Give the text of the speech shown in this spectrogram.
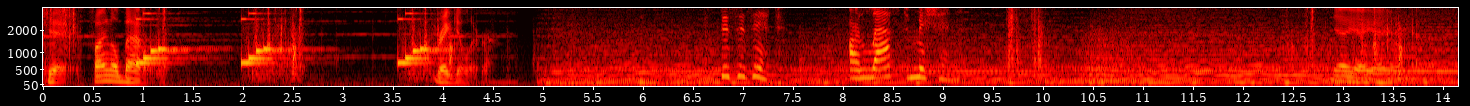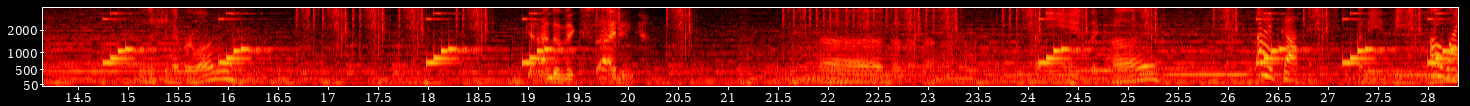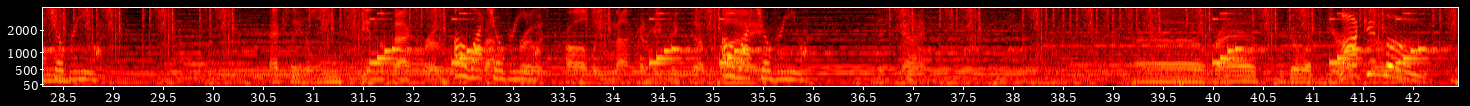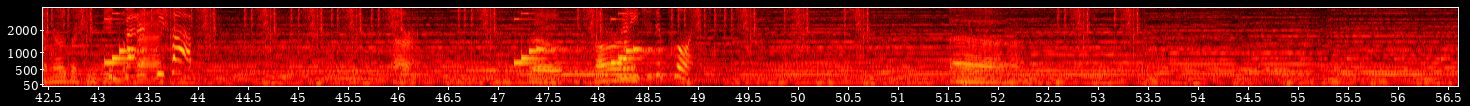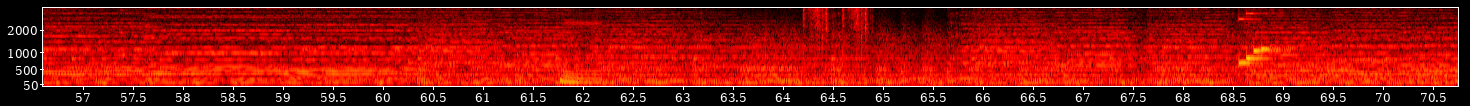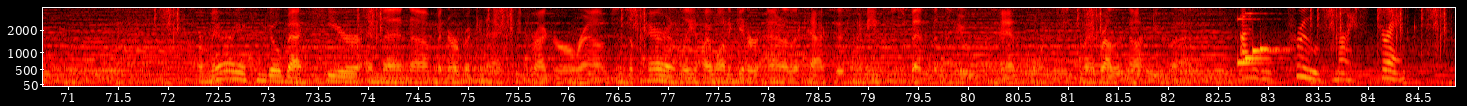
Okay, final battle. Regular. This is it. Our last mission. Yeah, yeah, yeah, yeah, yeah. Position everyone. Kind of exciting. Uh, da, da, da, da. I need the Kai. I've got this. I need the. I'll watch over you. Actually, Aline should be in the back row. Since I'll watch that over row you. is probably not going to be picked up I'll watch over you. this guy. Uh, Raz can go up here. Lock and suppose. load. Minerva can be You in the better back. keep up. All right. So Sara. Ready to deploy. Um, back here, and then uh, Minerva can actually drag her around, since apparently if I want to get her out of the cactus, I need to spend the two command points, and I'd rather not do that. I will prove my strength.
